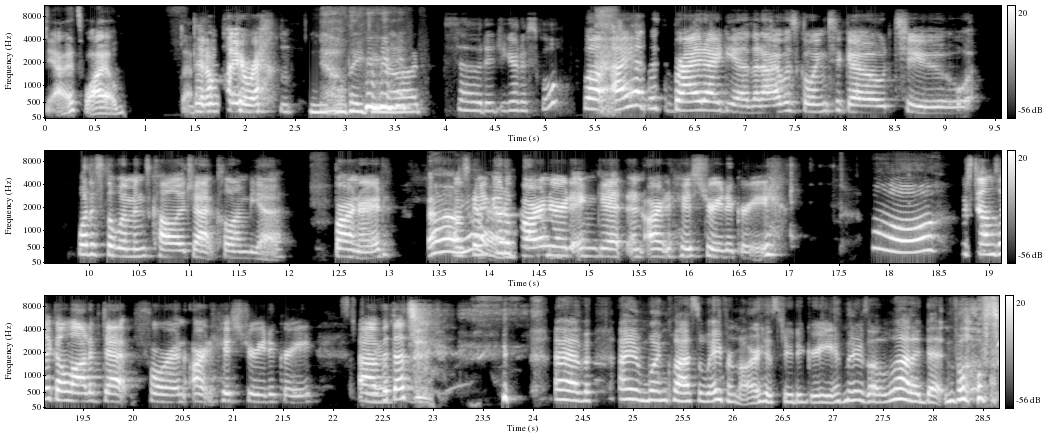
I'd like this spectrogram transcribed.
Yeah, it's wild. So. They don't play around. No, they do not. so, did you go to school? Well, I had this bright idea that I was going to go to what is the women's college at Columbia? Barnard. Oh, I was yeah. going to go to Barnard and get an art history degree. Aww. Which sounds like a lot of debt for an art history degree. Uh, but that's. I have I am one class away from art history degree, and there's a lot of debt involved.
